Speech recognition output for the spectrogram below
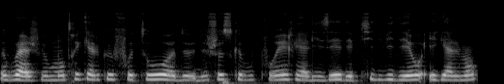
Donc voilà, je vais vous montrer quelques photos de, de choses que vous pourrez réaliser, des petites vidéos également.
